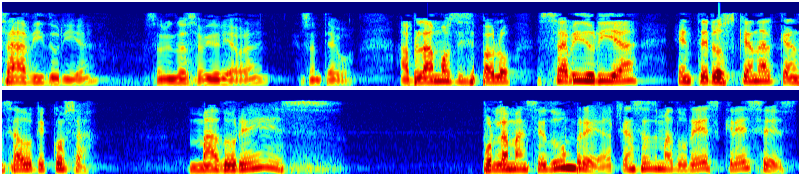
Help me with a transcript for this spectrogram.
sabiduría. Estamos viendo sabiduría, ¿verdad? En Santiago. Hablamos, dice Pablo, sabiduría entre los que han alcanzado, ¿qué cosa? Madurez. Por la mansedumbre, alcanzas madurez, creces.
